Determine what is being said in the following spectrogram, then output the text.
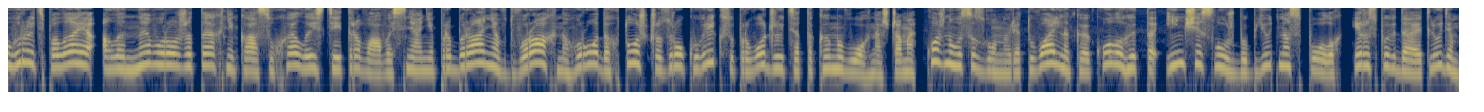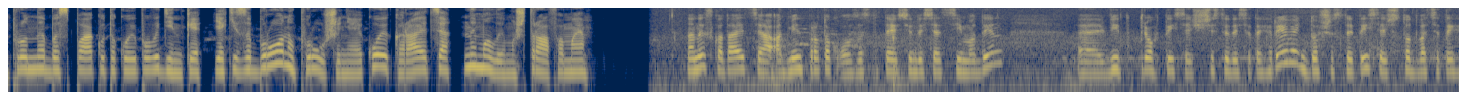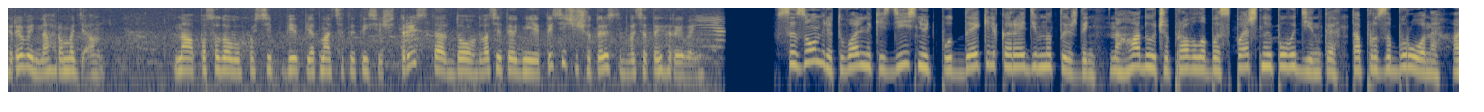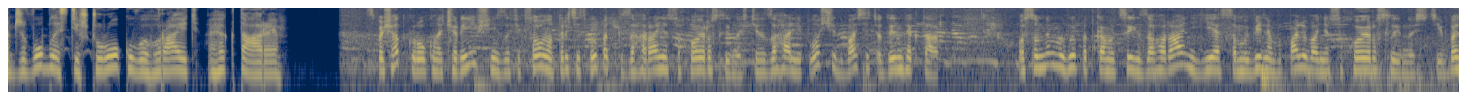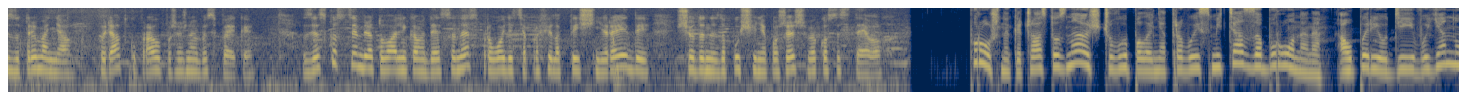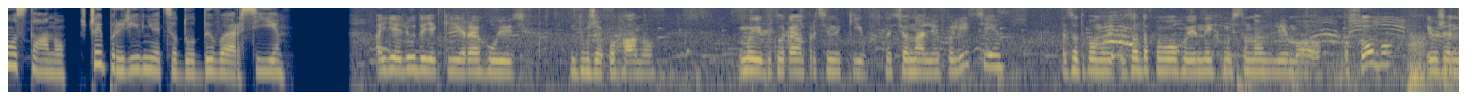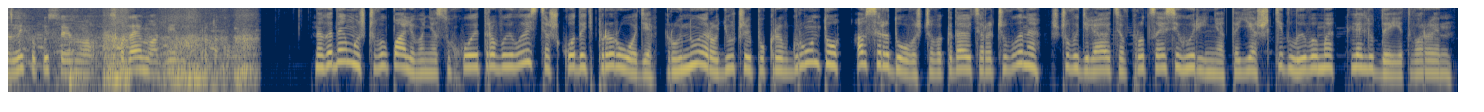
Горить палає, але не ворожа техніка, а сухе листя й трава. Весняні прибирання в дворах, на городах тощо з року в рік супроводжуються такими вогнищами. Кожного сезону рятувальники, екологи та інші служби б'ють на сполох і розповідають людям про небезпеку такої поведінки, як і заборону, порушення якої карається немалими штрафами. На них складається адмінпротокол за статтею 77.1 е, від 3060 гривень до 6120 гривень на громадян. На посадових осіб від 15300 до 21 420 гривень. В сезон рятувальники здійснюють по декілька рейдів на тиждень, нагадуючи правила безпечної поведінки та про заборони, адже в області щороку вигорають гектари. З початку року на Чернігівщині зафіксовано 30 випадків загорання сухої рослинності на загальній площі 21 гектар. Основними випадками цих загорань є самовільне випалювання сухої рослинності без дотримання порядку правил пожежної безпеки. У зв'язку з цим рятувальниками ДСНС проводяться профілактичні рейди щодо недопущення пожеж в екосистемах. Порушники часто знають, що випалення трави і сміття заборонене, а у період дії воєнного стану ще й прирівнюється до диверсії. А є люди, які реагують дуже погано. Ми викликаємо працівників національної поліції. За допомогою, за допомогою них ми встановлюємо особу і вже на них виписуємо, складаємо адмінпротокол. Нагадаємо, що випалювання сухої трави і листя шкодить природі, руйнує родючий покрив ґрунту, а в середовище викидаються речовини, що виділяються в процесі горіння та є шкідливими для людей і тварин.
